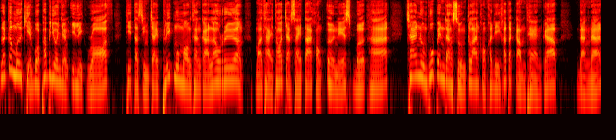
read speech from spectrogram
และก็มือเขียนบทภาพยนตร์อย่างเอริกรอธ ที่ตัดสินใจพลิกมุมมองทางการเล่าเรื่อง มาถ่ายทอดจากสายตาของเออร์เนสต์เบิร์กฮาร์ดชายหนุ่มผู้เป็นดังศูนย์กลางของคดีฆาตกรรมแทนครับ ดังนั้น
